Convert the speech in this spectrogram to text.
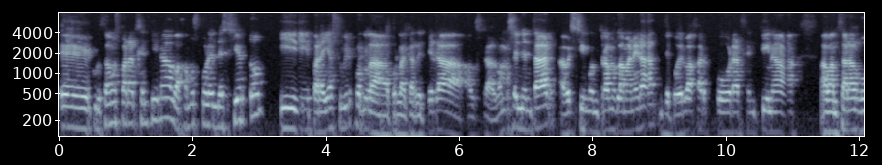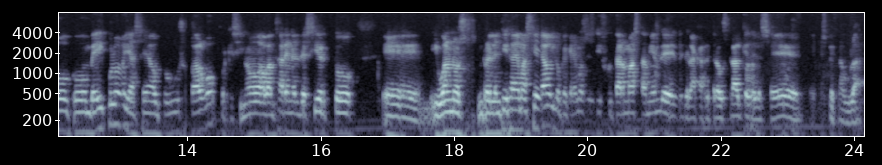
Eh, cruzamos para Argentina, bajamos por el desierto y para ya subir por la, por la carretera austral. Vamos a intentar a ver si encontramos la manera de poder bajar por Argentina avanzar algo con vehículo, ya sea autobús o algo, porque si no avanzar en el desierto eh, igual nos ralentiza demasiado y lo que queremos es disfrutar más también de, de la carretera austral que debe ser espectacular.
